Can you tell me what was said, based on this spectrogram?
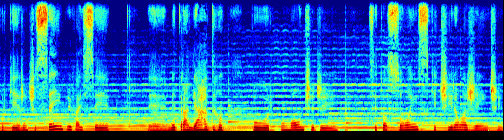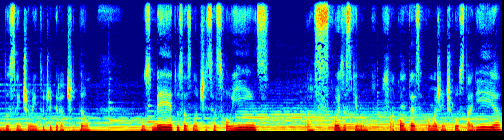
Porque a gente sempre vai ser é, metralhado por um monte de situações que tiram a gente do sentimento de gratidão. Os medos, as notícias ruins, as coisas que não acontecem como a gente gostaria.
